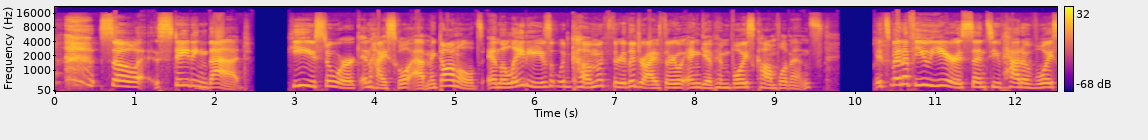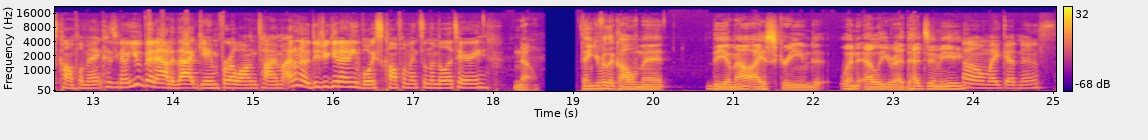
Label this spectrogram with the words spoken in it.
so, stating that, he used to work in high school at McDonald's, and the ladies would come through the drive through and give him voice compliments. It's been a few years since you've had a voice compliment because, you know, you've been out of that game for a long time. I don't know. Did you get any voice compliments in the military? No. Thank you for the compliment. The amount I screamed when Ellie read that to me. Oh, my goodness.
